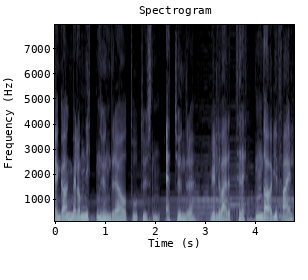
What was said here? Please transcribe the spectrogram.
En gang mellom 1900 og 2100 vil det være 13 dager feil.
